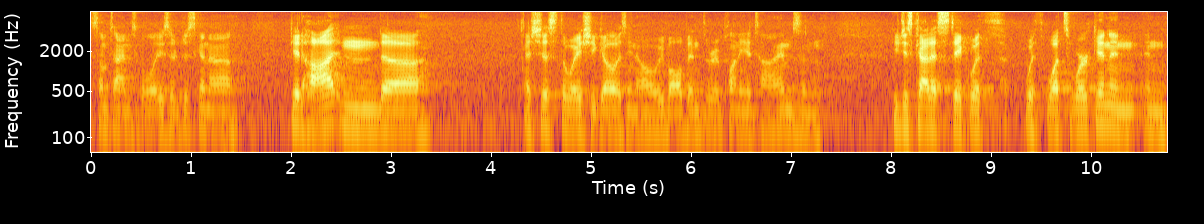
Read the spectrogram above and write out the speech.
sometimes goalies are just gonna get hot, and uh, it's just the way she goes. You know, we've all been through it plenty of times, and you just gotta stick with with what's working and, and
